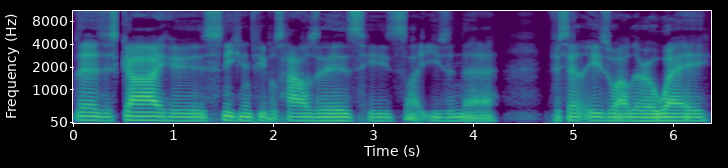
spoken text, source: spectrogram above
there's this guy who's sneaking into people's houses. He's like using their facilities while they're away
